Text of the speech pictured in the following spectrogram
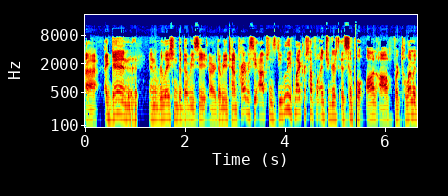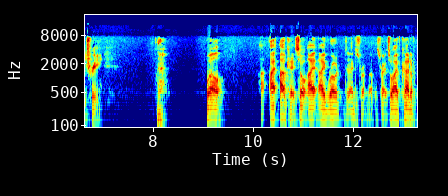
uh, again, in relation to WC or W10 privacy options, do you believe Microsoft will introduce a simple on-off for telemetry? Yeah. Well, I, okay, so I, I, wrote, I just wrote about this, right? So I've kind of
